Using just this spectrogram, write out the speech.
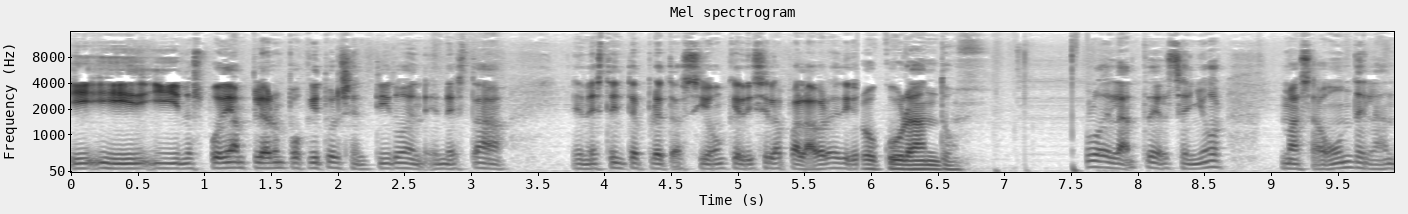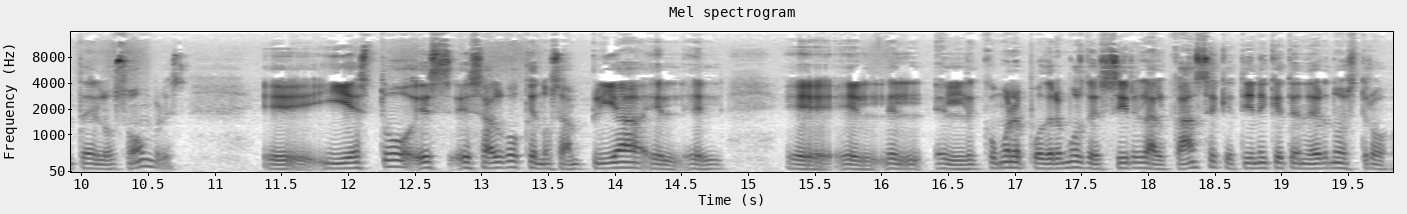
y, y, y nos puede ampliar un poquito el sentido en, en esta en esta interpretación que dice la palabra de Dios, procurando delante del Señor, más aún delante de los hombres. Eh, y esto es, es, algo que nos amplía el, el, eh, el, el, el, ¿cómo le podremos decir? El alcance que tiene que tener nuestro,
